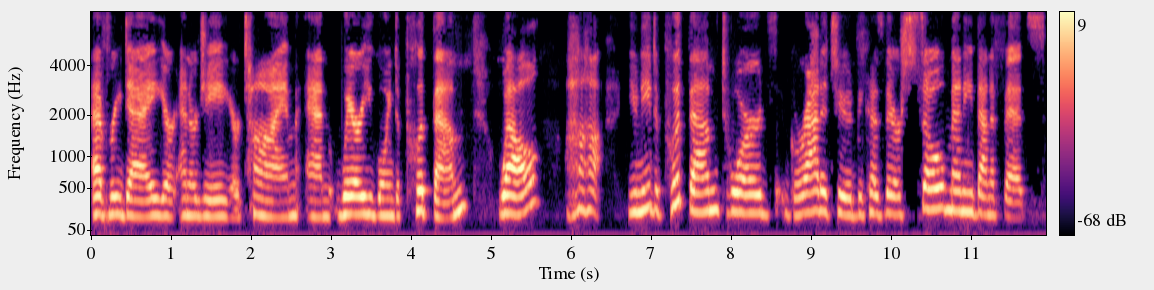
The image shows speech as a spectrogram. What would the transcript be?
every day your energy, your time, and where are you going to put them? Well, you need to put them towards gratitude because there are so many benefits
